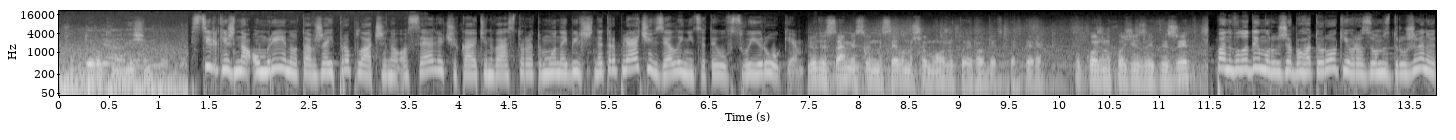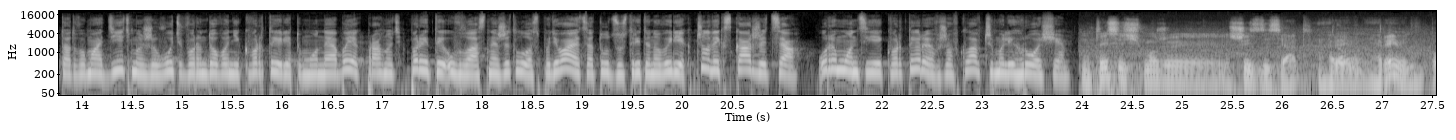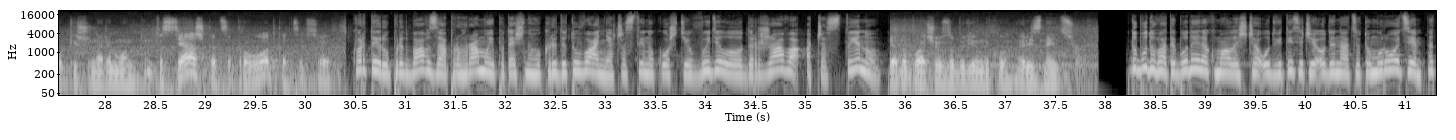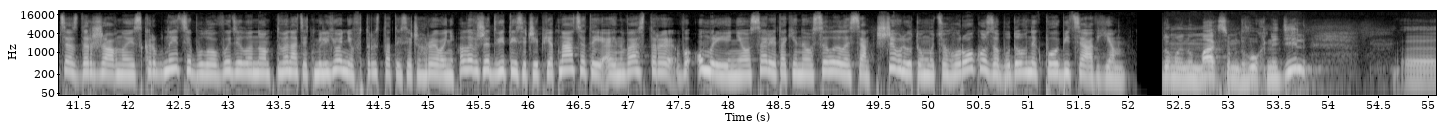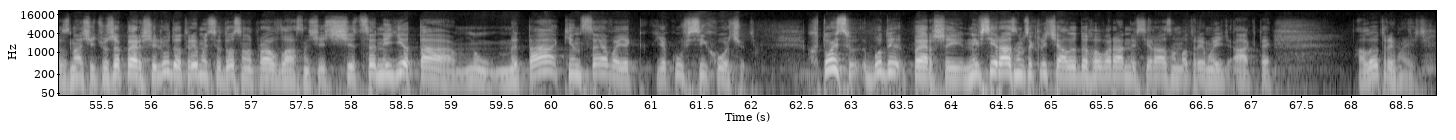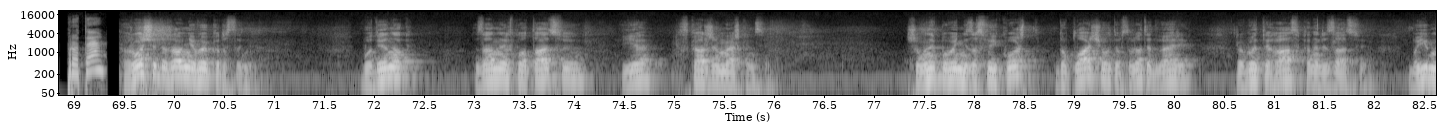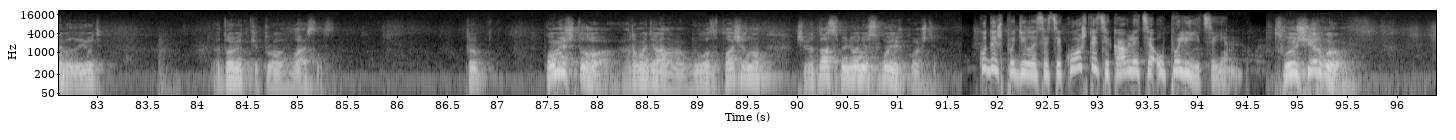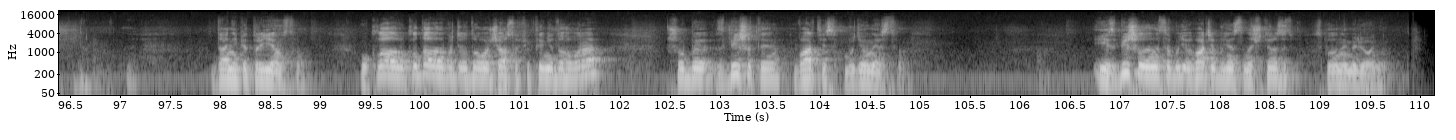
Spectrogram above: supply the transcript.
Вже буде років вісім. Стільки ж на омріяну та вже й проплачену оселю чекають інвестори, тому найбільш нетерплячі взяли ініціативу в свої руки. Люди самі своїми силами, що можуть, то й роблять квартири. Бо кожен хоче зайти жити. Пан Володимир уже багато років разом з дружиною та двома дітьми живуть в орендованій квартирі, тому неабияк прагнуть перейти у власне житло. Сподіваються тут зустріти новий рік. Чоловік скаржиться. У ремонт цієї квартири вже вклав чималі гроші. Ну, Тисяч, може, 60 гривень. Гривень поки що на ремонт. Ну, то стяжка, це проводка, це все. Квартиру придбав за програмою іпотечного кредитування. Частину коштів виділила держава, а частину Я доплачую за будівнику різницю. Добудувати будинок мали ще у 2011 році. На це з державної скарбниці було виділено 12 мільйонів 300 тисяч гривень. Але вже 2015-й, а інвестори в омріяні оселі так і не оселилися. Ще в лютому цього року забудовник пообіцяв їм. Думаю, ну максимум двох неділь. Е, значить, вже перші люди отримують свідоцтво на право власності. Чи це не є та ну, мета кінцева, як, яку всі хочуть? Хтось буде перший, не всі разом заключали договори, не всі разом отримають акти, але отримають. Проте Гроші державні використані. Будинок за неексплуатацію є скаржем мешканців. Що вони повинні за свій кошт доплачувати, вставляти двері, робити газ, каналізацію, бо їм не видають довідки про власність. Поміж того, громадянами було заплачено ще 15 мільйонів своїх коштів. куди ж поділися ці кошти, цікавляться у поліції. В свою чергу, дані підприємства укладали протягом довгого часу фіктивні договори, щоб збільшити вартість будівництва. І збільшили на це вартість будівництва на 14,5 мільйонів.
